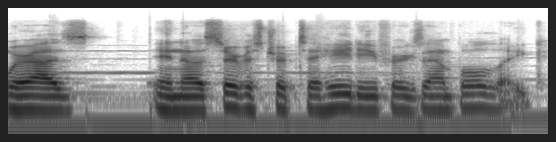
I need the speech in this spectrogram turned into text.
Whereas in a service trip to Haiti, for example, like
